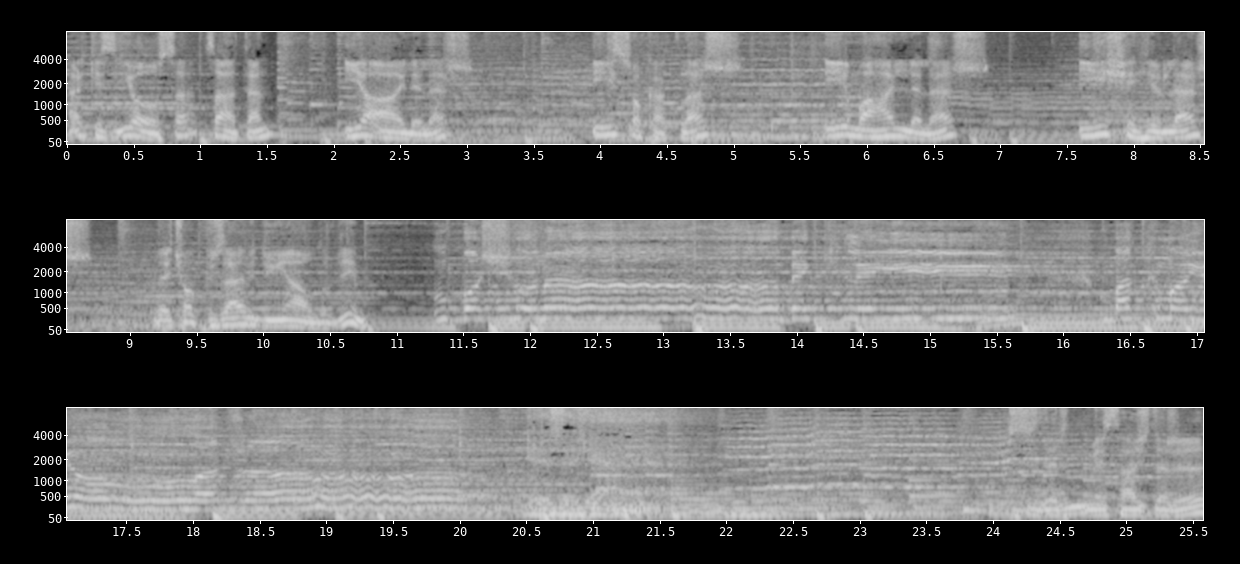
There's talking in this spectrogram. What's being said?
herkes iyi olsa zaten iyi aileler, iyi sokaklar, iyi mahalleler, iyi şehirler ve çok güzel bir dünya olur değil mi? Boşuna bekleyip bakma yollara Gezegen Sizlerin mesajları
